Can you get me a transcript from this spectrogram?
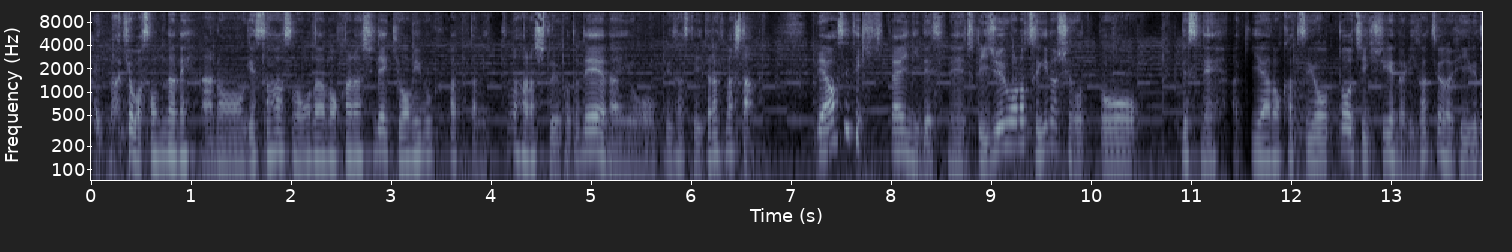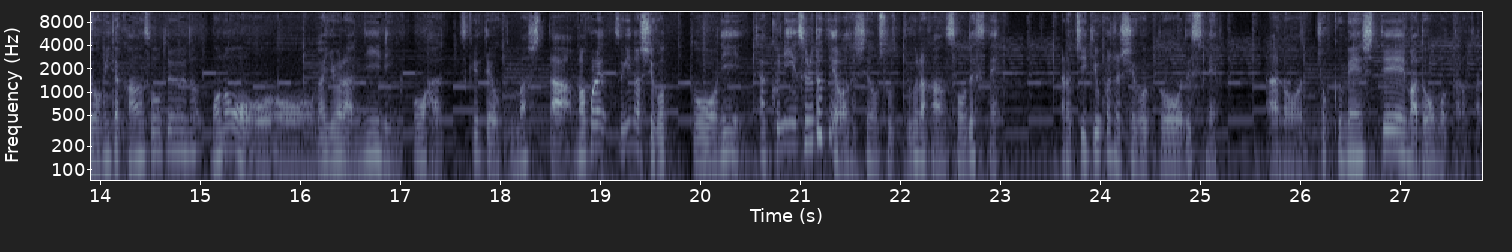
はい。まあ、今日はそんなね、あの、ゲストハウスのオーナーのお話で興味深かった3つの話ということで、内容をお送りさせていただきました。で、合わせて聞きたいにですね、ちょっと移住後の次の仕事をですね、空き家の活用と地域資源の利活用のフィールドを見た感想というものを概要欄にリンクを貼っ付けておきました。まあこれ次の仕事に着任するときの私の率直な感想ですね。あの地域おこしの仕事をですね、あの直面して、まあどう思ったのかっ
